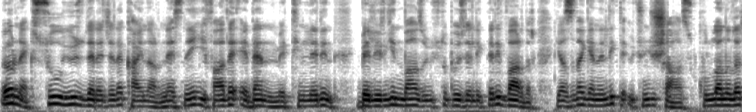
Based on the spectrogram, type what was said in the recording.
Örnek su 100 derecede kaynar. Nesneyi ifade eden metinlerin belirgin bazı üslup özellikleri vardır. Yazıda genellikle üçüncü şahıs kullanılır.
